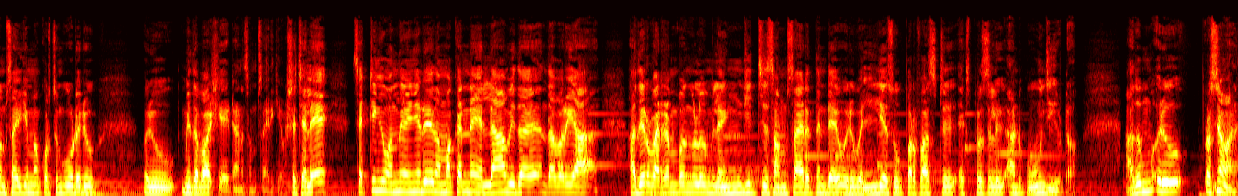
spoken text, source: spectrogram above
സംസാരിക്കുമ്പോൾ കുറച്ചും കൂടെ ഒരു ഒരു മിതഭാഷയായിട്ടാണ് സംസാരിക്കുക. പക്ഷെ ചില സെറ്റിംഗ് വന്നു കഴിഞ്ഞാൽ നമുക്ക് തന്നെ എല്ലാവിധ എന്താ പറയുക അതിർവരമ്പങ്ങളും ലംഘിച്ച് സംസാരത്തിന്റെ ഒരു വലിയ സൂപ്പർ ഫാസ്റ്റ് എക്സ്പ്രസ്സിൽ അങ്ങോട്ട് പോവുകയും ചെയ്യും കേട്ടോ അതും ഒരു പ്രശ്നമാണ്.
